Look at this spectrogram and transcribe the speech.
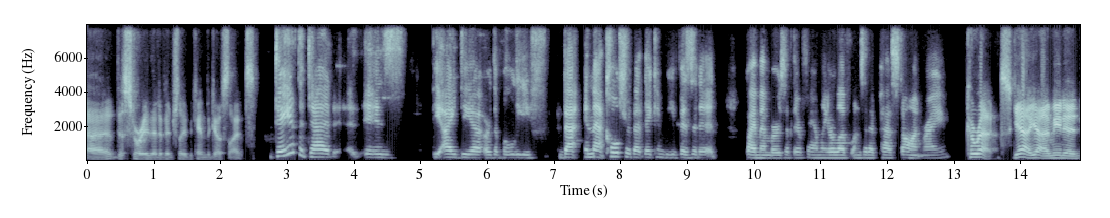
uh, this story that eventually became the Ghost Lights. Day of the Dead is the idea or the belief that in that culture that they can be visited by members of their family or loved ones that have passed on, right? Correct. Yeah, yeah. I mean, in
